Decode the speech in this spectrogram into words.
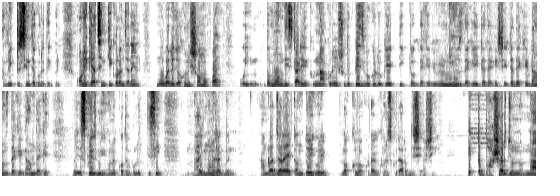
আপনি একটু চিন্তা করে দেখবেন। অনেকে আছেন, কি করেন জানেন? মোবাইলে যখনই সম পায়, ওই তো মন দিয়ে স্টাডি না করে শুধু ফেসবুকে ঢুকে টিকটক দেখে, বিভিন্ন নিউজ দেখে, এটা দেখে, সেটা দেখে ডান্স দেখে, গান দেখে। ভাই এক্সকিউজ মি অনেক কথা বলে দিতেছি ভাই, মনে রাখবেন, আমরা যারা একান্তই গরিব, লক্ষ লক্ষ টাকা খরচ করে আরব দেশে আসি, একটা ভাষার জন্য না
